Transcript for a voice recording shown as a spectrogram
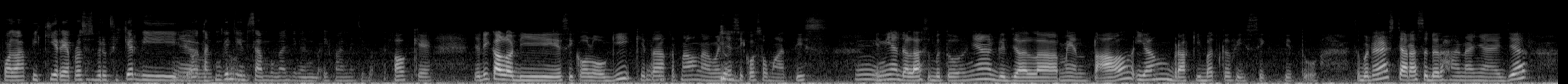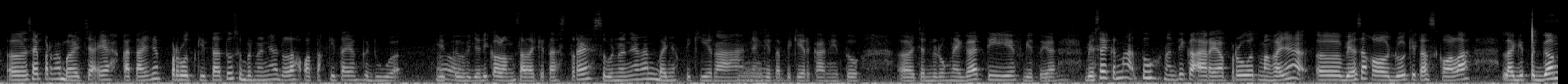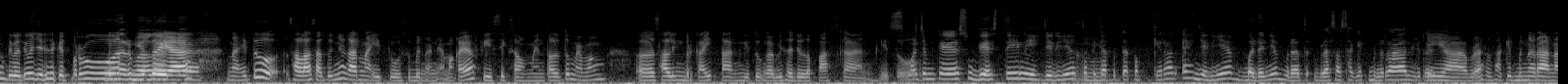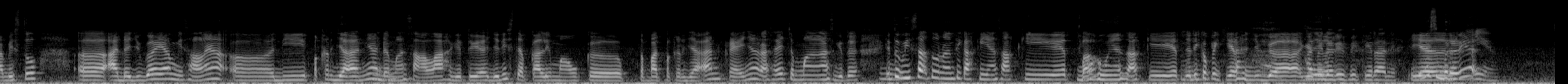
pola pikir ya proses berpikir di, Iya, otak mungkin betul. yang disambungkan dengan Mbak Ivana coba. Oke, jadi kalau di psikologi kita kenal namanya psikosomatis. Hmm. Ini adalah sebetulnya gejala mental yang berakibat ke fisik gitu. Sebenarnya secara sederhananya aja, eh, saya pernah baca ya katanya perut kita tuh sebenarnya adalah otak kita yang kedua gitu. Oh. Jadi kalau misalnya kita stres, sebenarnya kan banyak pikiran yang Hmm. kita pikirkan itu eh, cenderung negatif gitu ya. Hmm. Biasanya kena tuh nanti ke area perut. Makanya eh, biasa kalau dulu kita sekolah lagi tegang tiba-tiba jadi sakit perut Bener gitu ya. ya. Nah itu salah satunya karena itu sebenarnya makanya fisik sama mental itu memang eh, saling berkaitan gitu nggak bisa dilepaskan gitu. Semacam kayak sugesti nih, jadinya ketika kita kepikiran, eh jadinya badannya berat- berasa sakit beneran gitu ya. Iya berasa sakit beneran. Abis itu eh, ada juga yang misalnya eh, di pekerjaannya ada masalah gitu ya. Jadi setiap kali mau ke tempat pekerjaan kayaknya rasanya cemas gitu. ya. Itu bisa tuh nanti kakinya sakit, bahunya sakit. Jadi kepikiran juga gitu. Hanya dari pikiran ya. Iya. sebenarnya Iya.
